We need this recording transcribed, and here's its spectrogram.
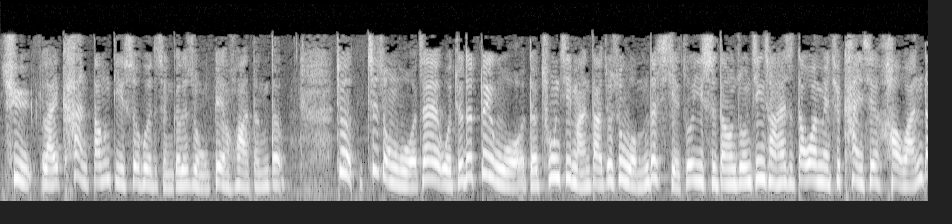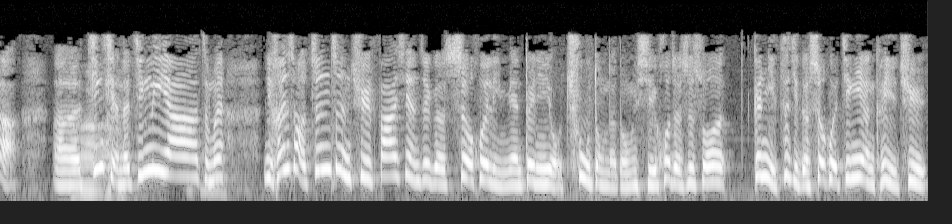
去来看当地社会的整个的这种变化等等。就这种我在我觉得对我的冲击蛮大，就是我们的写作意识当中，经常还是到外面去看一些好玩的、呃惊险的经历啊，怎么样？你很少真正去发现这个社会里面对你有触动的东西，或者是说跟你自己的社会经验可以去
